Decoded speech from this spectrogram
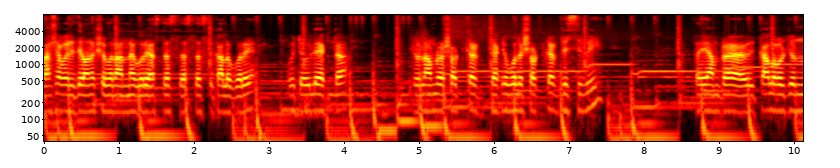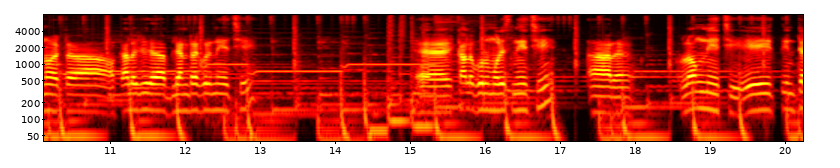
বাসা বাড়িতে অনেক সময় রান্না করে আস্তে আস্তে আস্তে আস্তে কালো করে। ওইটা হলো একটা। এটা হলো আমরা শর্টকাট যাকে বলে শর্টকাট রেসিপি তাই আমরা কালোর জন্য একটা কালো জিরা ব্লেন্ডার করে নিয়েছি। কালো গোলমরিচ নিয়েছি আর লং নিয়েছি। এই তিনটা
